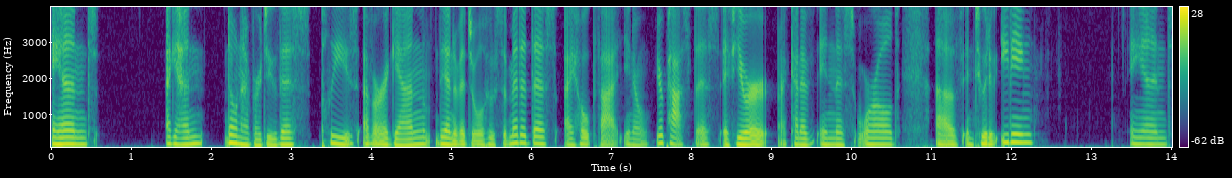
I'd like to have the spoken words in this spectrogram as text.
And again, don't ever do this, please, ever again. The individual who submitted this, I hope that, you know, you're past this. If you're uh, kind of in this world of intuitive eating, and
